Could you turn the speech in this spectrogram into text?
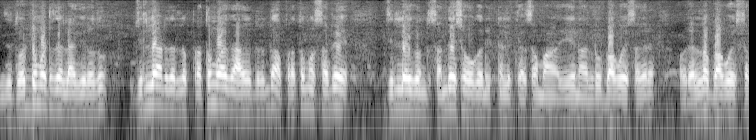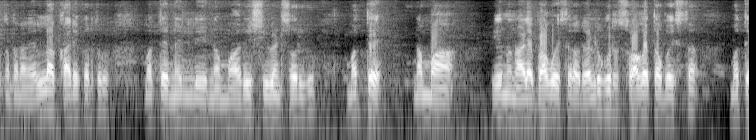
ಇದು ದೊಡ್ಡ ಮಟ್ಟದಲ್ಲಿ ಆಗಿರೋದು ಜಿಲ್ಲಾಡದಲ್ಲೂ ಪ್ರಥಮವಾಗಿ ಆಗೋದ್ರಿಂದ ಆ ಪ್ರಥಮ ಸಭೆ ಜಿಲ್ಲೆಗೆ ಒಂದು ಸಂದೇಶ ಹೋಗೋ ನಿಟ್ಟಿನಲ್ಲಿ ಕೆಲಸ ಮಾ, ಏನಾದರೂ ಭಾಗವಹಿಸಿದ್ರೆ ಅವರೆಲ್ಲ ಭಾಗವಹಿಸ್ತಕ್ಕಂಥ ನನ್ನ ಎಲ್ಲ ಕಾರ್ಯಕರ್ತರು, ಮತ್ತು ಇಲ್ಲಿ ನಮ್ಮ ಹರೀಶ್ ಇವೆಂಟ್ಸ್ ಅವರಿಗೂ, ಮತ್ತು ನಮ್ಮ ಏನು ನಾಳೆ ಭಾಗವಹಿಸ್ತಾರೆ ಅವರೆಲ್ಲರಿಗೂ ಸ್ವಾಗತ ಬಯಸ್ತಾ, ಮತ್ತು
